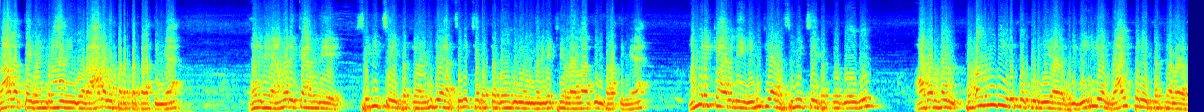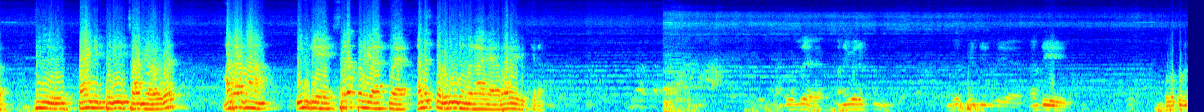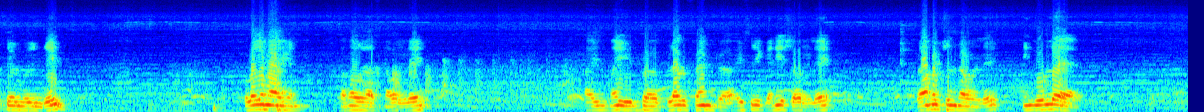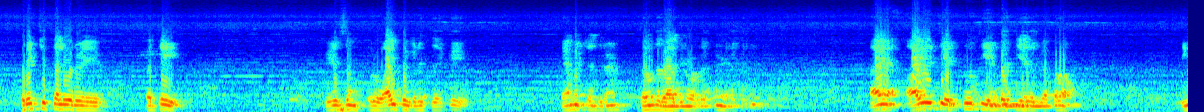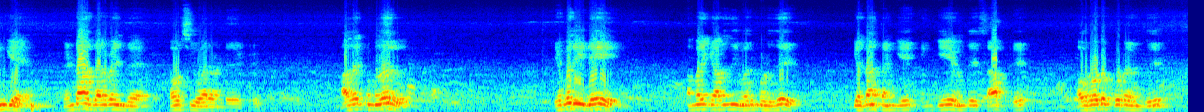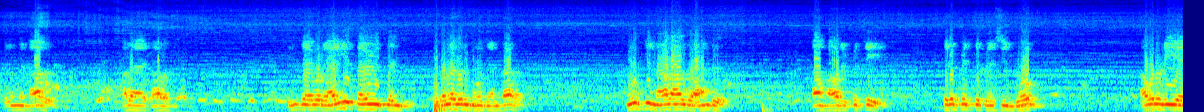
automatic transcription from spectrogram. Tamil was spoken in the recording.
காலத்தை வென்றான் என்ற ஒரு ஆவணப்படத்தை பார்த்தீங்க. அதிலே அமெரிக்காவிலே சிகிச்சை பெற்ற எம்ஜிஆர் சிகிச்சை பெற்ற போது இந்த நிகழ்ச்சிகள் எல்லாத்தையும் பார்த்தீங்க. அமெரிக்காவிலே எம்ஜிஆர் சிகிச்சை பெற்ற போது அவர்தான் தொடர்ந்து இருக்கக்கூடிய ஒரு எளிய வாய்ப்பினை பெற்றவர் திரு பழனி பெரியசாமி அவர்கள். அவர்தான் இங்கே சிறப்புரையாற்ற அடுத்த விருந்தினராக வர இருக்கிறார் அனைவருக்கும் முதற்கண் நன்றியை புலப்படுத்த விரும்புகின்றேன் உலகநாயகன் கமல்ஹாசன் அவர்களே I- my beloved friend Ganesh அவர்களே ராமச்சந்திரன் அவர்களே இங்கு உள்ள புரட்சித் கல்லூரியை பற்றி பேசும் ஒரு வாய்ப்பு கிடைத்ததற்கு ஹேமச்சந்திரன் சவுந்தரராஜன் அவர்களுக்கும் எனக்கு ஆயிரத்தி எட்நூத்தி எண்பத்தி ஏழுக்கு அப்புறம் இங்கே ரெண்டாவது தடவை இந்த ஹவுஸுக்கு வர வேண்டியது இருக்கு. அதற்கு முதல் எவரி டே அமெரிக்காவிலிருந்து வரும் பொழுது இங்கே தான் தங்கி இங்கேயே வந்து சாப்பிட்டு அவரோட கூட இருந்து இருந்த நாள் பல காலம். இந்த ஒரு அரிய தலைமை சொல்ல விரும்புவது என்றால் நூற்றி நாலாவது ஆண்டு நாம் அவரை பற்றி சிறப்பித்து பேசுகின்றோம். அவருடைய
